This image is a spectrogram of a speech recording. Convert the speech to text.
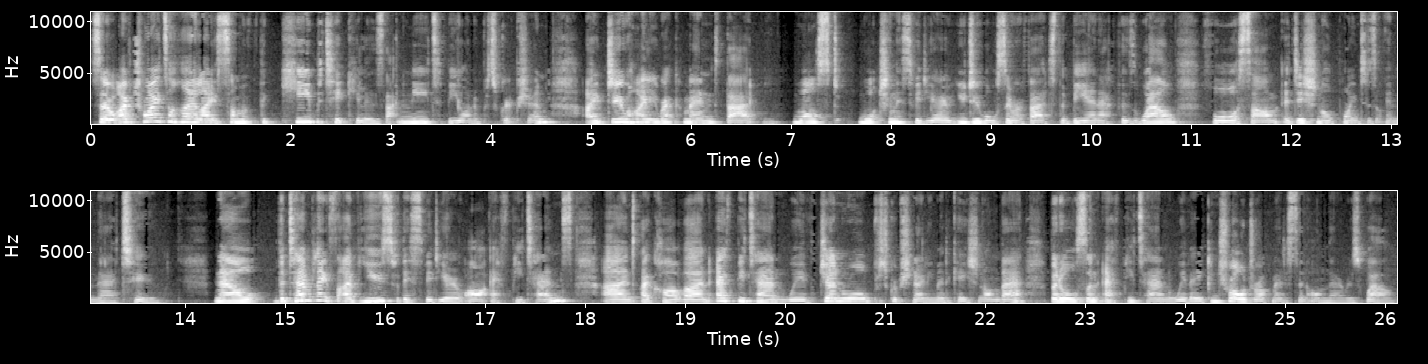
so I've tried to highlight some of the key particulars that need to be on a prescription. I do highly recommend that whilst watching this video, you do also refer to the BNF as well for some additional pointers in there too. Now, the templates that I've used for this video are FP10s, and I cover an FP10 with general prescription only medication on there, but also an FP10 with a controlled drug medicine on there as well.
